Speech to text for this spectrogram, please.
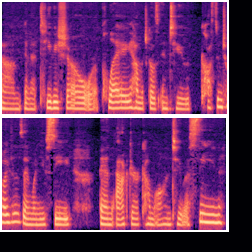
um, in a TV show or a play, how much goes into costume choices. And when you see an actor come on to a scene,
